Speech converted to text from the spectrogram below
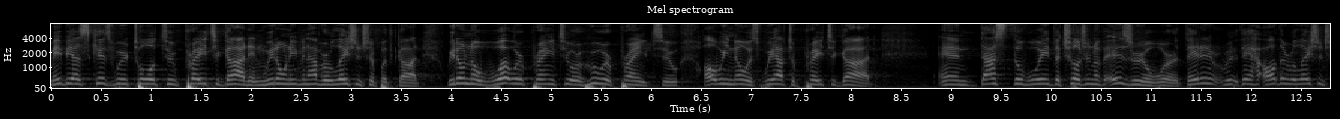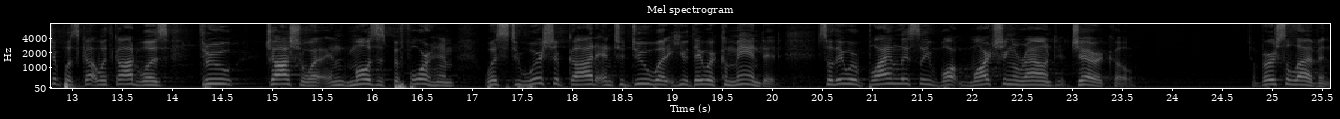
Maybe as kids, we're told to pray to God, and we don't even have a relationship with God. We don't know what we're praying to or who we're praying to. All we know is we have to pray to God. And that's the way the children of Israel were. They didn't. They all their relationship was God, with God was through Joshua and Moses before him was to worship God and to do what he, they were commanded. So they were blindlessly wa- marching around Jericho. Verse 11.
